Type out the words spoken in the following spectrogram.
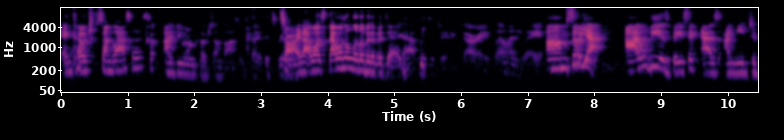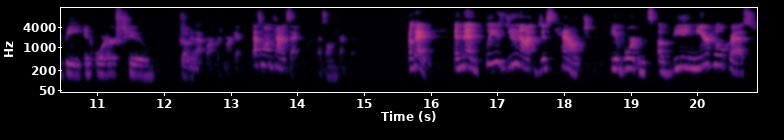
And Coach sunglasses. Co- I do own Coach sunglasses, but it's really sorry that was that was a little bit of a dig. That was a dig. All right. Well, anyway, um, so yeah, I will be as basic as I need to be in order to go to that farmers market. That's all I'm trying to say. That's all I'm trying to say. Okay, and then please do not discount the importance of being near Hillcrest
